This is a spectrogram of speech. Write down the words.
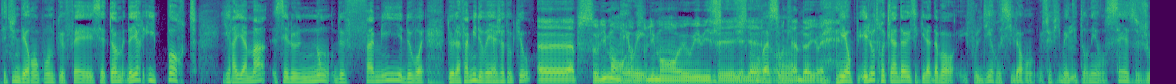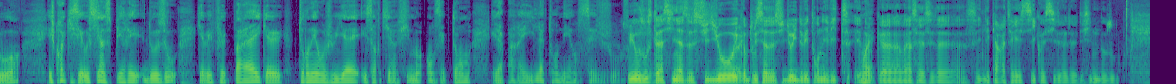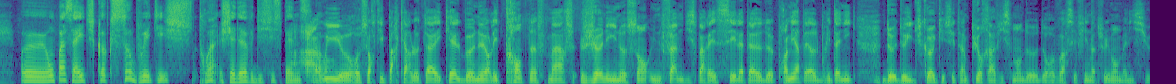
C'est une des rencontres que fait cet homme. D'ailleurs, il porte Hirayama, c'est le nom de famille de de la famille de voyage à Tokyo? Euh, absolument, oui. absolument, oui, oui, oui. C'est il y a, y a son... un clin d'œil. Ouais. Et, l'autre clin d'œil, c'est qu'il a d'abord, il faut le dire aussi, Laurent, ce film a été tourné en 16 jours, et je crois qu'il s'est aussi inspiré d'Ozu, qui avait fait pareil, qui avait tourné en juillet et sorti un film en septembre, et là pareil, il l'a tourné en 16 jours. Oui, Ozu, c'était un cinéaste de studio, ouais. et comme tous les cinéastes de studio, il devait tourner vite, et ouais. donc euh, voilà, c'est une des caractéristiques aussi de, de, des films d'Ozu. Euh, on passe à Hitchcock So British, trois chefs-d'œuvre du suspense. Ah Laurent. oui, euh, ressorti par Carlotta et quel bonheur, les 39 marches, jeune et innocent, une femme disparaît, c'est la période première période britannique de, de Hitchcock et c'est un pur ravissement de, de revoir ces films absolument malicieux.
